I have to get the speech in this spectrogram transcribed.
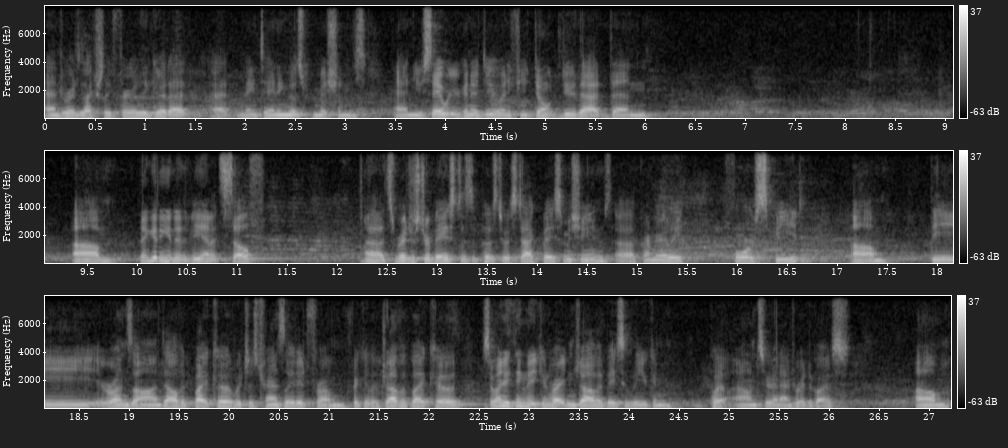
Android is actually fairly good at, at maintaining those permissions, and you say what you're going to do, and if you don't do that, then Um, then getting into the VM itself, uh, it's register-based as opposed to a stack-based machine, uh, primarily for speed. Um, the, it runs on Dalvik bytecode, which is translated from regular Java bytecode. So anything that you can write in Java, basically you can put onto an Android device. Um,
